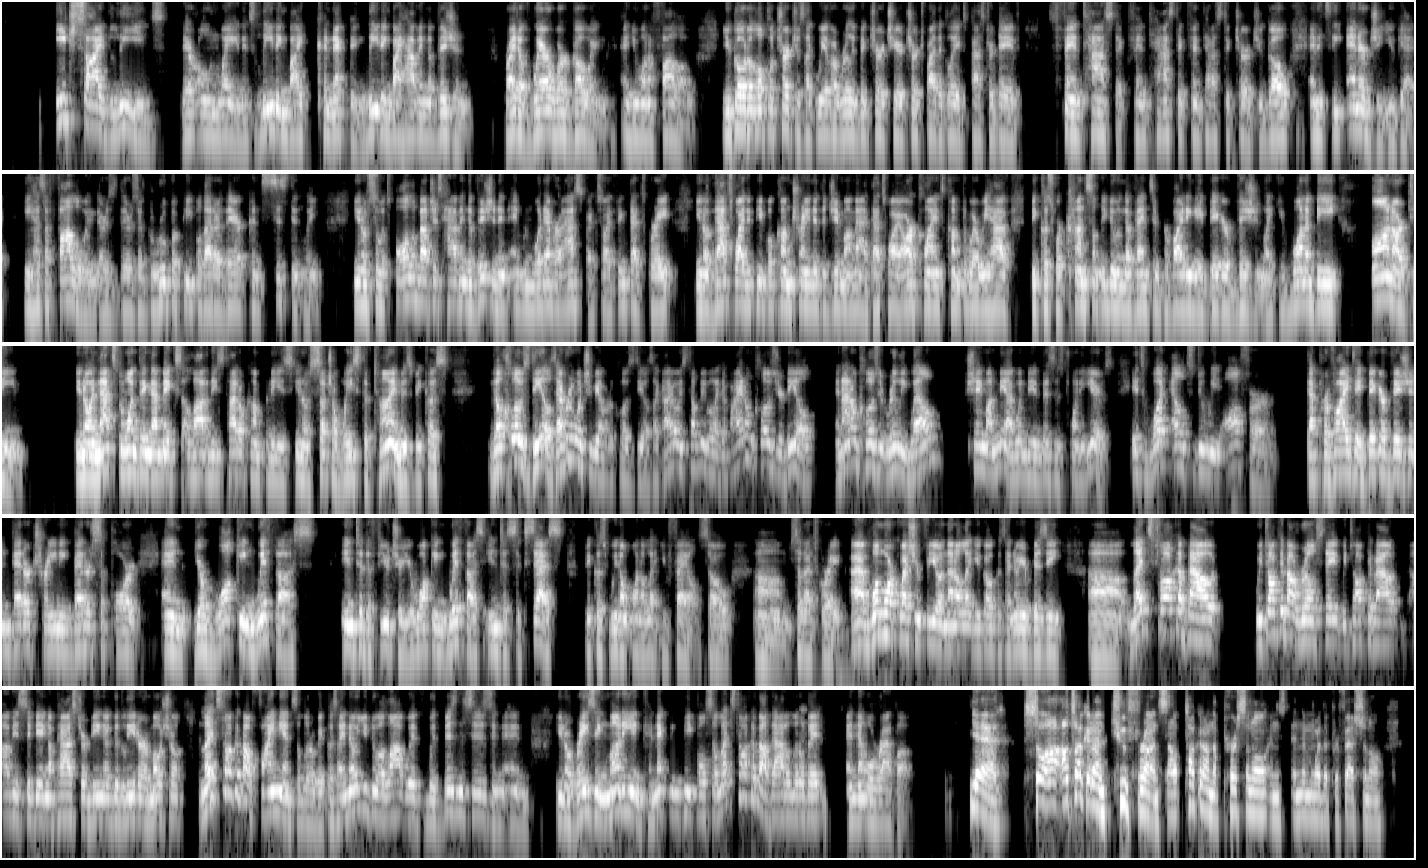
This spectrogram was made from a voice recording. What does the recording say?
each side leads their own way and it's leading by connecting, leading by having a vision, right, of where we're going and you want to follow. You go to local churches, like we have a really big church here, Church by the Glades, Pastor Dave. Fantastic, fantastic, fantastic church. You go and it's the energy you get. He has a following. There's there's a group of people that are there consistently you know so it's all about just having a vision in, in whatever aspect. So i think that's great. You know that's why the people come train at the gym i'm at. That's why our clients come to where we have because we're constantly doing events and providing a bigger vision. Like you want to be on our team. You know, and that's the one thing that makes a lot of these title companies, you know, such a waste of time is because they'll close deals. Everyone should be able to close deals. Like I always tell people, like, if I don't close your deal and I don't close it really well, shame on me. I wouldn't be in business 20 years. It's what else do we offer that provides a bigger vision, better training, better support, and you're walking with us into the future. You're walking with us into success because we don't want to let you fail. So um, so that's great. I have one more question for you and then I'll let you go because I know you're busy. Uh, let's talk about, we talked about real estate. We talked about obviously being a pastor, being a good leader, emotional. Let's talk about finance a little bit because I know you do a lot with, with businesses and, and, you know, raising money and connecting people. So let's talk about that a little bit and then we'll wrap up. Yeah. So I'll talk it on two fronts. I'll talk it on the personal and, and then more the professional.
